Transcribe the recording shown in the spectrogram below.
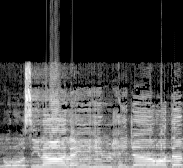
لنرسل عليهم حجارة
